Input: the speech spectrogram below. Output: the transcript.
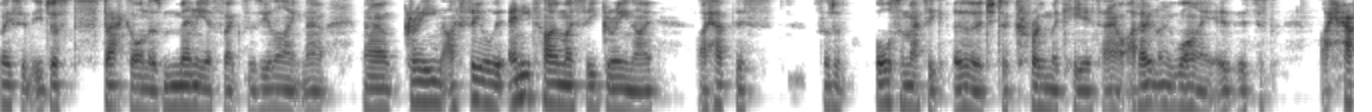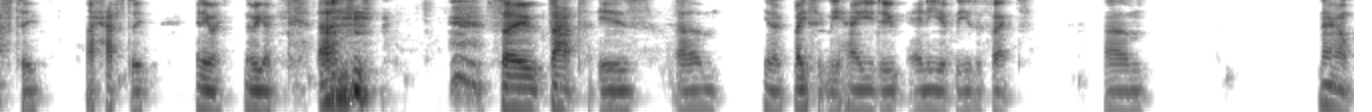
basically just stack on as many effects as you like now now green i see all the anytime i see green i i have this sort of automatic urge to chroma key it out. I don't know why. It, it's just i have to. I have to. Anyway there we go. Um, so that is um, you know basically how you do any of these effects. Um, now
